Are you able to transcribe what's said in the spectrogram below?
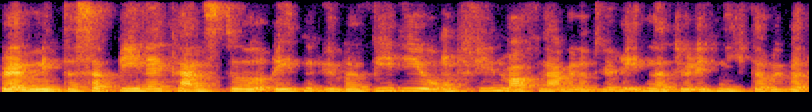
Mit der Sabine kannst du reden über Video- und Filmaufnahmen und wir reden natürlich nicht darüber.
